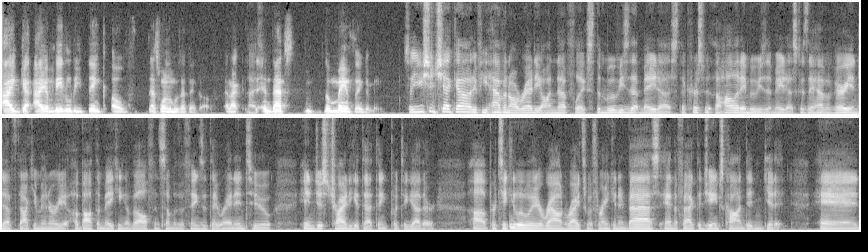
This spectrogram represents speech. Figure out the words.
I get, I immediately think of that's one of the movies I think of, and I Nice. and that's the main thing to me. So you should check out if you haven't already on Netflix the movies that made us, the Christmas, the holiday movies that made us, because they have a very in-depth documentary about the making of Elf and some of the things that they ran into in just trying to get that thing put together, uh, particularly around rights with Rankin and Bass and the fact that James Caan didn't get it, and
